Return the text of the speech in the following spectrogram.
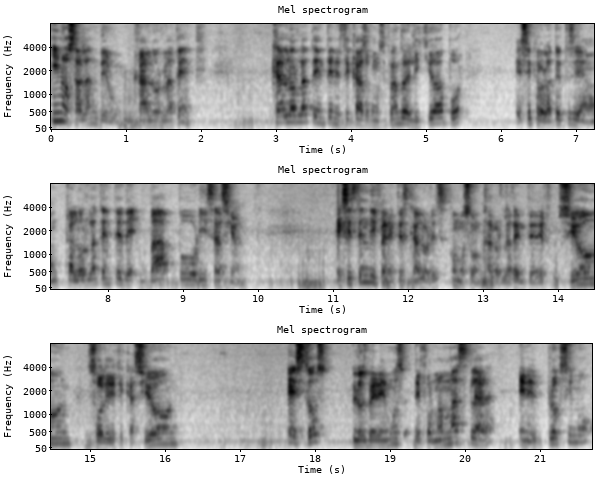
Y nos hablan de un calor latente. Calor latente, en este caso, como estoy hablando de líquido a vapor, ese calor latente se llama un calor latente de vaporización. Existen diferentes calores como son calor latente de fusión, solidificación. Estos los veremos de forma más clara en el próximo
